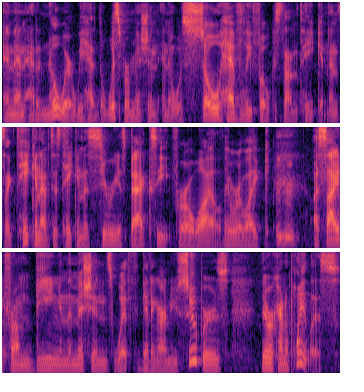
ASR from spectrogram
And then out of nowhere, we had the Whisper mission, and it was so heavily focused on Taken. And it's like Taken have just taken a serious backseat for a while. They were like, Mhm. aside from being in the missions with getting our new supers, they were kind of pointless.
